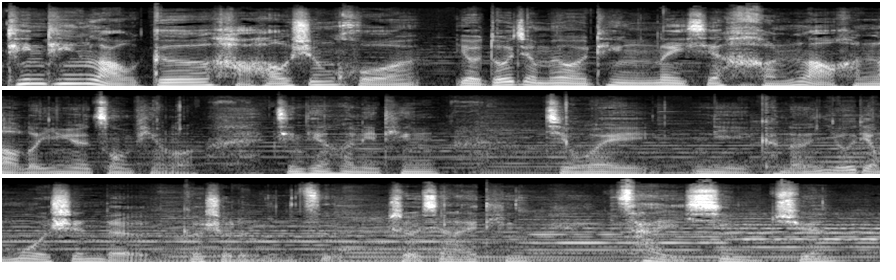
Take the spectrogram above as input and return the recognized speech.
听听老歌，好好生活。有多久没有听那些很老很老的音乐作品了？今天和你听几位你可能有点陌生的歌手的名字。首先来听蔡幸娟。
